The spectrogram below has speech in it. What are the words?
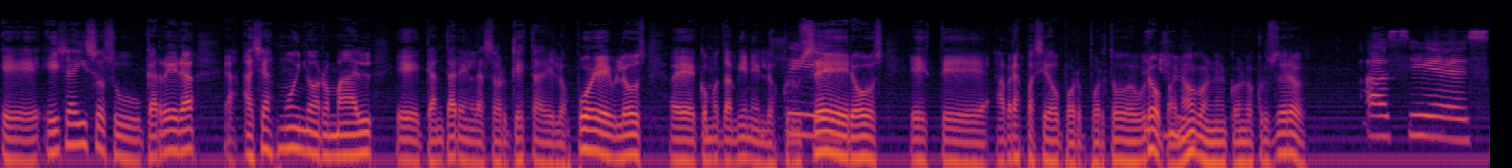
eh, ella hizo su carrera, allá es muy normal eh, cantar en las orquestas de los pueblos, eh, como también en los Sí. cruceros, este, habrás paseado por, por toda Europa, ¿no? Con, con los cruceros. Así es.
